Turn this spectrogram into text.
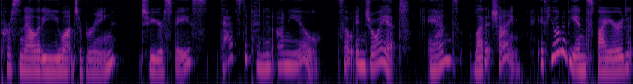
personality you want to bring to your space, that's dependent on you. So enjoy it and let it shine. If you want to be inspired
